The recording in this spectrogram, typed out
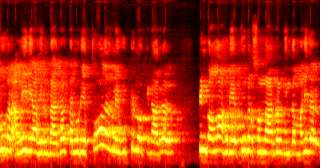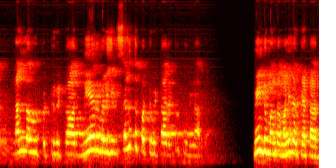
தூதர் அமைதியாக இருந்தார்கள். தன்னுடைய தோழர்களை உற்று நோக்கினார்கள். பின்பு அல்லாஹுடைய தூதர் சொன்னார்கள் இந்த மனிதர் நல்லருள் பெற்றுவிட்டார் நேரு வழியில் செலுத்தப்பட்டு விட்டார் என்று கூறினார்கள். மீண்டும் அந்த மனிதர் கேட்டார்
